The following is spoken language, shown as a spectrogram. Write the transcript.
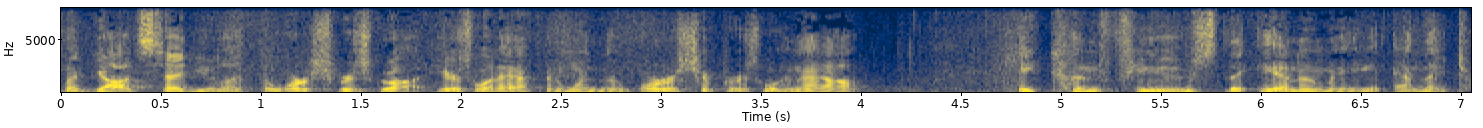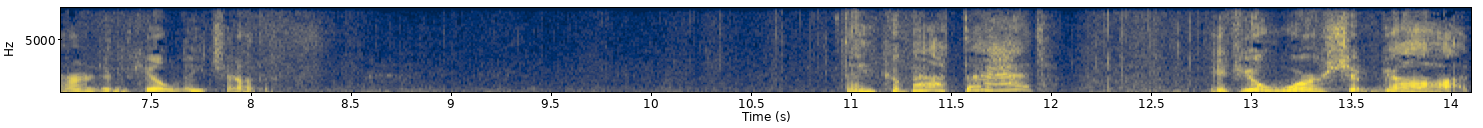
But God said, you let the worshipers go out. Here's what happened. When the worshipers went out, he confused the enemy and they turned and killed each other. Think about that. If you'll worship God,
